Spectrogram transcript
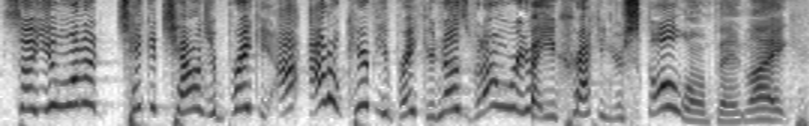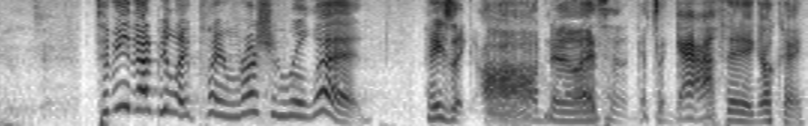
so you want to take a challenge of breaking? I, I don't care if you break your nose, but I'm worried about you cracking your skull open. Like, to me, that'd be like playing Russian roulette. And he's like, oh, no, that's a, that's a guy thing. Okay.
